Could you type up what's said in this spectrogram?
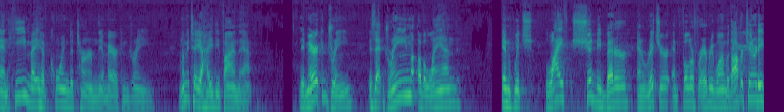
and he may have coined the term the American dream. Let me tell you how he defined that. The American dream is that dream of a land in which life should be better and richer and fuller for everyone, with opportunity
